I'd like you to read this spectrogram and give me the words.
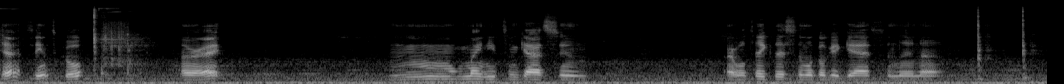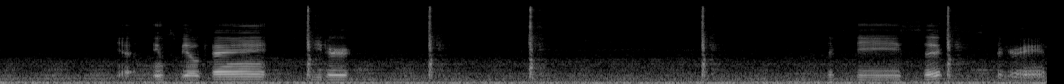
Yeah, seems cool. Alright. Mm, we might need some gas soon. Alright, we'll take this and we'll go get gas and then, uh... Yeah, seems to be okay. Heater. 66 degrees.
